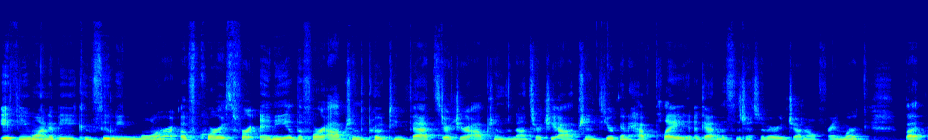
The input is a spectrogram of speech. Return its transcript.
if you want to be consuming more, of course, for any of the four options, protein, fat, starchy options, and non-starchy options, you're going to have play. Again, this is just a very general framework, but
